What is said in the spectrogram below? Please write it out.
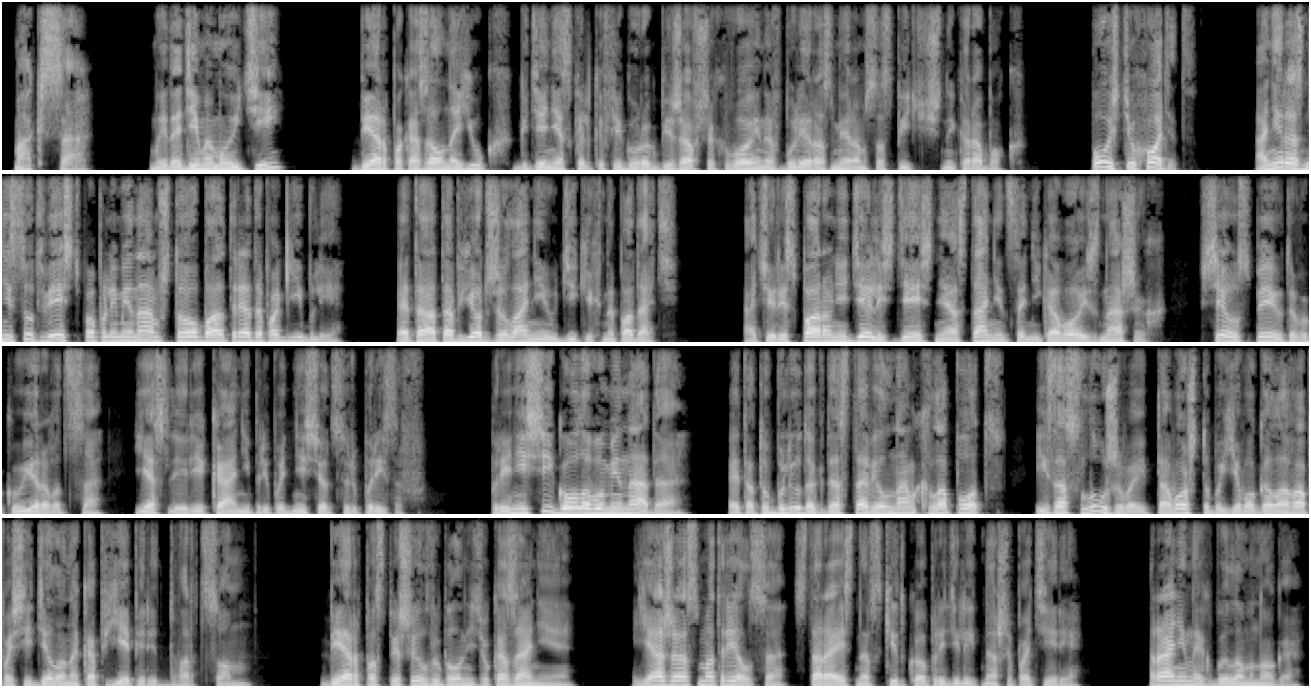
Макса, мы дадим ему идти? Бер показал на юг, где несколько фигурок бежавших воинов были размером со спичечный коробок. «Пусть уходит. Они разнесут весть по племенам, что оба отряда погибли. Это отобьет желание у диких нападать. А через пару недель здесь не останется никого из наших. Все успеют эвакуироваться, если река не преподнесет сюрпризов. Принеси голову Минада. Этот ублюдок доставил нам хлопот и заслуживает того, чтобы его голова посидела на копье перед дворцом. Бер поспешил выполнить указание. Я же осмотрелся, стараясь навскидку определить наши потери. Раненых было много.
